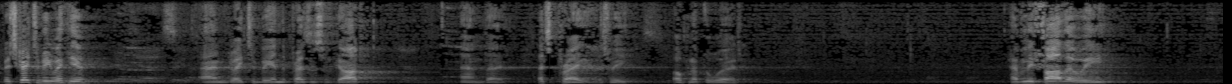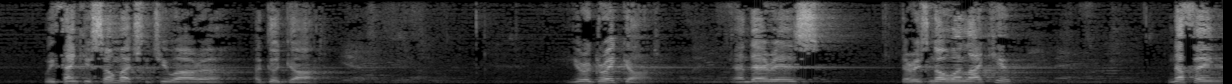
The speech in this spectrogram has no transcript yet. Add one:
But it's great to be with you, and great to be in the presence of God. And uh, let's pray as we open up the Word. Heavenly Father, we we thank you so much that you are a, a good God. You're a great God. And there is, there is no one like you. Nothing,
